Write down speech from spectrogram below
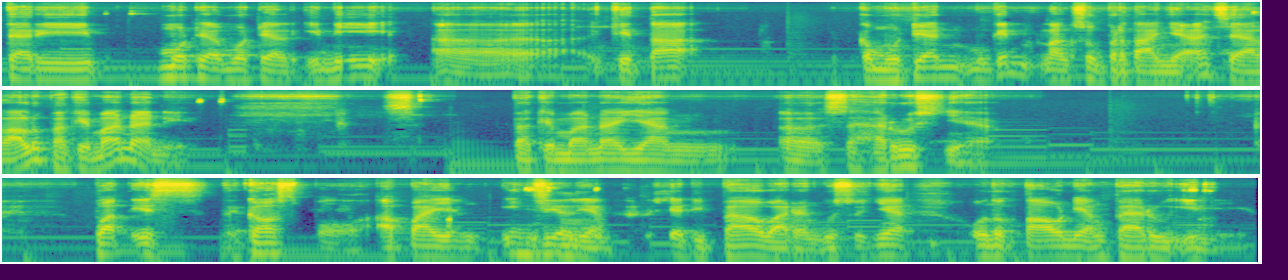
dari model-model ini uh, kita kemudian mungkin langsung bertanya aja, lalu bagaimana nih? Bagaimana yang uh, seharusnya? What is the gospel? Apa yang Injil yang harusnya dibawa dan khususnya untuk tahun yang baru ini?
